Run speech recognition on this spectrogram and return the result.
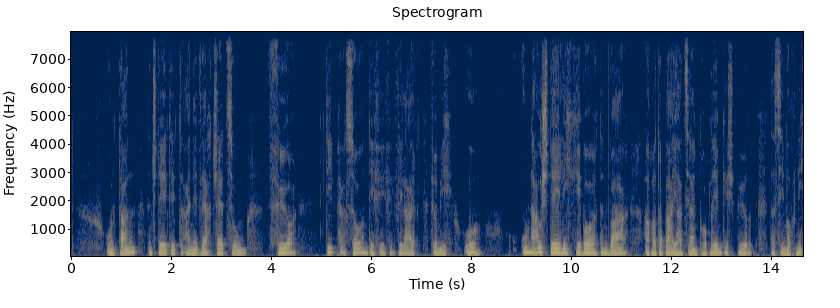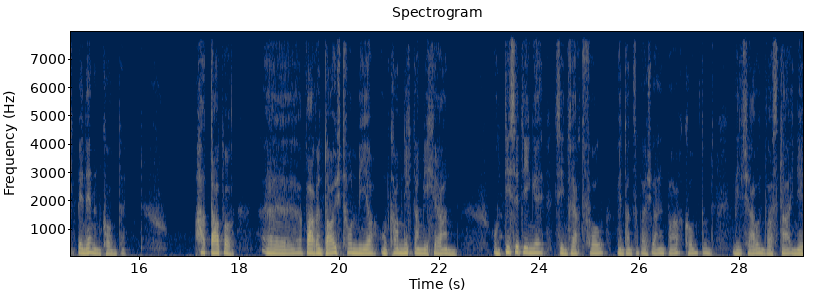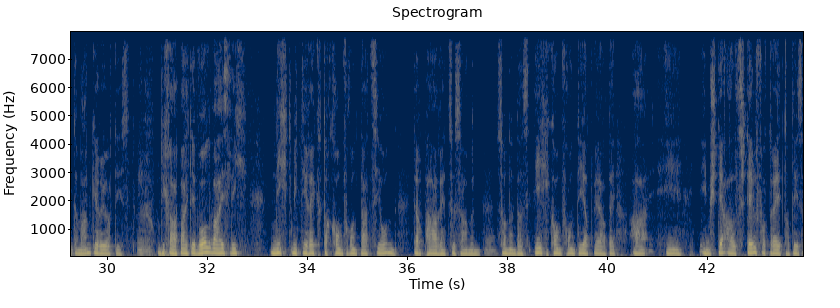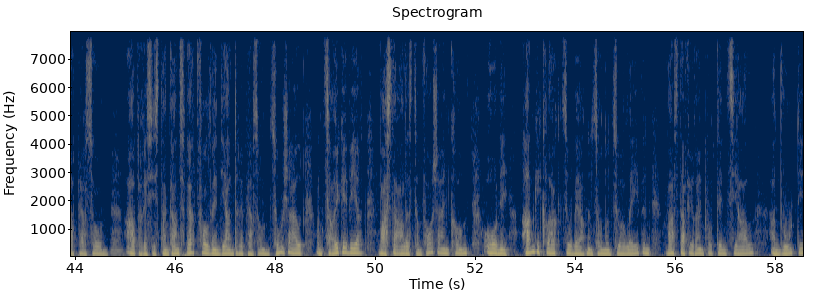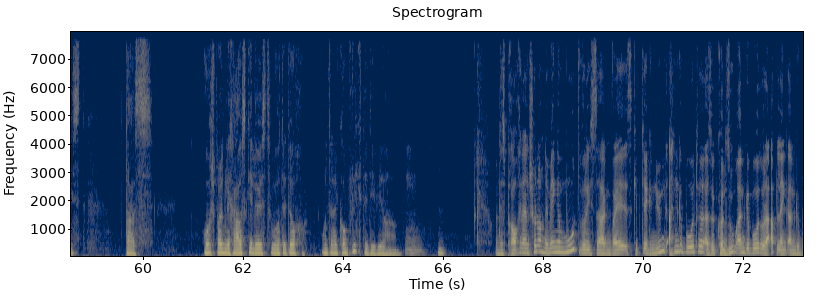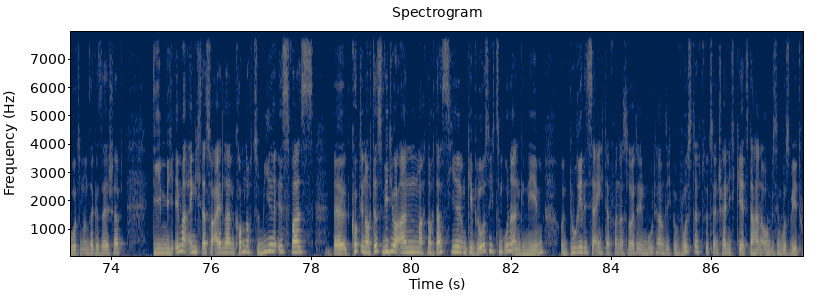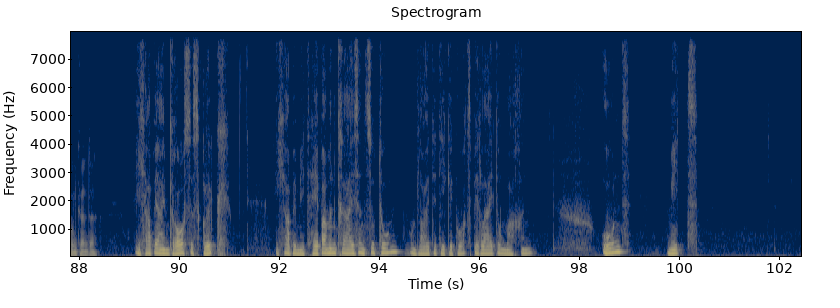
Und dann entsteht eine Wertschätzung für die Person, die vielleicht für mich unausstehlich geworden war, aber dabei hat sie ein Problem gespürt, das sie noch nicht benennen konnte. Hat aber war enttäuscht von mir und kam nicht an mich ran. Und diese Dinge sind wertvoll, wenn dann zum Beispiel ein Paar kommt und will schauen, was da in jedem angerührt ist. Mhm. Und ich arbeite wohlweislich nicht mit direkter Konfrontation der Paare zusammen, mhm. sondern dass ich konfrontiert werde äh, im, als Stellvertreter dieser Person. Aber es ist dann ganz wertvoll, wenn die andere Person zuschaut und Zeuge wird, was da alles zum Vorschein kommt, ohne angeklagt zu werden, sondern zu erleben, was da für ein Potenzial an Wut ist, das ursprünglich ausgelöst wurde durch unsere Konflikte, die wir haben. Mhm. Und das braucht ja dann schon auch eine Menge Mut, würde ich sagen, weil es gibt ja genügend Angebote, also Konsumangebote oder Ablenkangebote in unserer Gesellschaft, die mich immer eigentlich dazu einladen, komm doch zu mir, iss was, äh, guck dir noch das Video an, mach noch das hier und geh bloß nicht zum Unangenehmen. Und du redest ja eigentlich davon, dass Leute den Mut haben, sich bewusst dafür zu entscheiden, ich gehe jetzt dahin auch ein bisschen, wo es weh tun könnte. Ich habe ein großes Glück. Ich habe mit Hebammenkreisen zu tun und Leute, die Geburtsbegleitung machen und mit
